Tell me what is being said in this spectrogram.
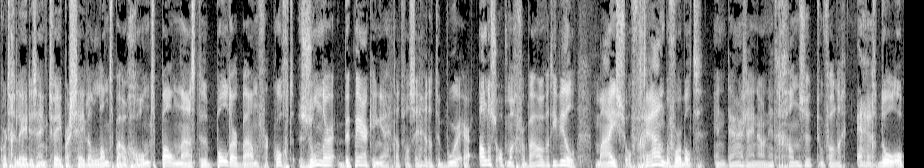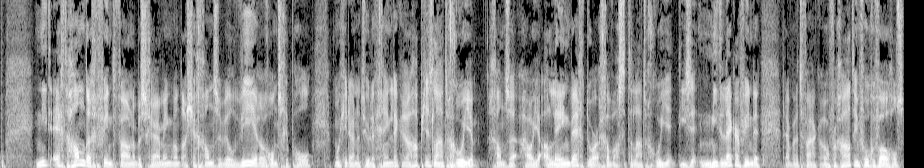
Kort geleden zijn twee percelen landbouwgrond pal naast de polderbaan verkocht zonder beperkingen. Dat wil zeggen dat de boer er alles op mag verbouwen wat hij wil. Mais of graan bijvoorbeeld. En daar zijn nou net ganzen toevallig erg dol op. Niet echt handig vindt faunabescherming, want als je ganzen wil weren rond Schiphol... moet je daar natuurlijk geen lekkere hapjes laten groeien. Ganzen hou je alleen weg door gewassen te laten groeien die ze niet lekker vinden. Daar hebben we het vaker over gehad in Vroege Vogels.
